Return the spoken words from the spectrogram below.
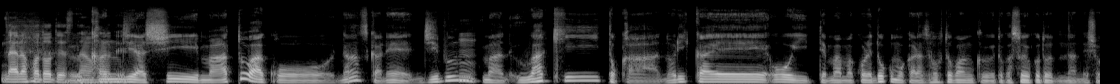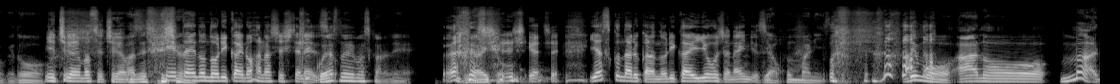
なるほどです。感じ。やし、まあ、あとはこう、なんすかね、自分、うんまあ、浮気とか乗り換え多いって、まあまあ、これドコモからソフトバンクとかそういうことなんでしょうけどい、や違いますよ、違います。携帯の乗り換えの話してないですよ。結構安くなりますからね。違う違う。安くなるから乗り換えようじゃないんですいや、よ。ほんまに。でも、あのまあ、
